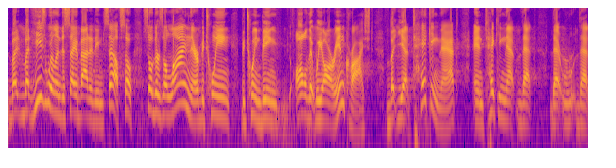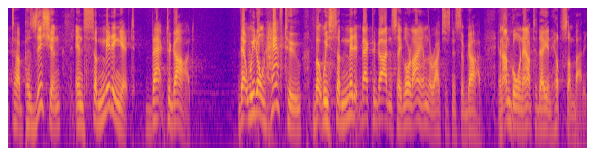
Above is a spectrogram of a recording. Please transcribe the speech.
But, but he's willing to say about it himself. So, so there's a line there between, between being all that we are in Christ, but yet taking that and taking that, that, that, that uh, position and submitting it back to God that we don't have to, but we submit it back to God and say, Lord, I am the righteousness of God and I'm going out today and help somebody.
